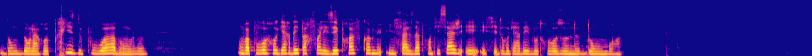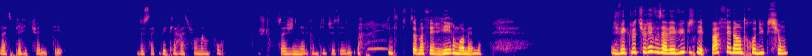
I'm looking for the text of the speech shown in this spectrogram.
donc dans la reprise de pouvoir, dans le, on va pouvoir regarder parfois les épreuves comme une phase d'apprentissage et essayer de regarder votre zone d'ombre. La spiritualité de sa déclaration d'impôt. Je trouve ça génial comme titre. ça m'a fait rire moi-même. Je vais clôturer. Vous avez vu que je n'ai pas fait d'introduction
